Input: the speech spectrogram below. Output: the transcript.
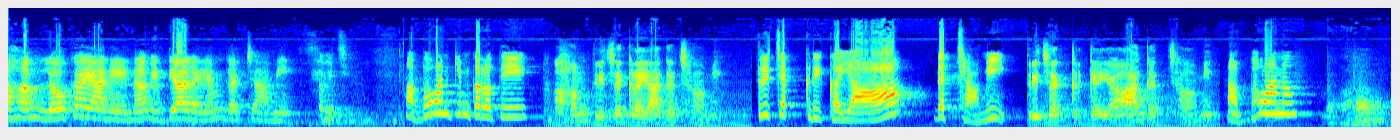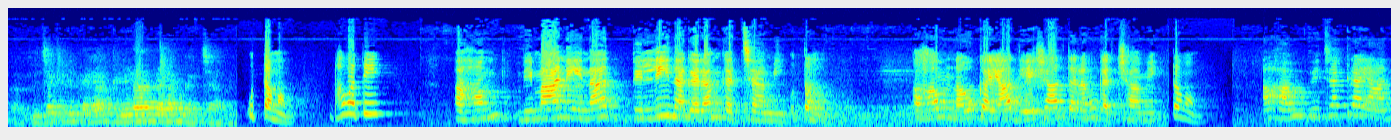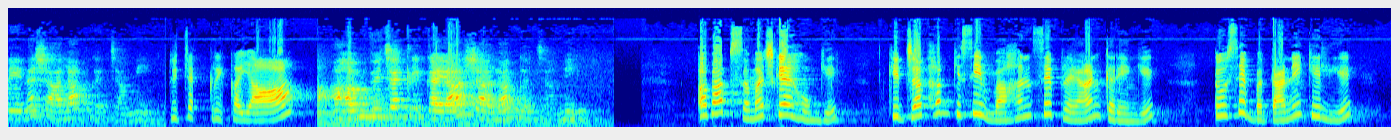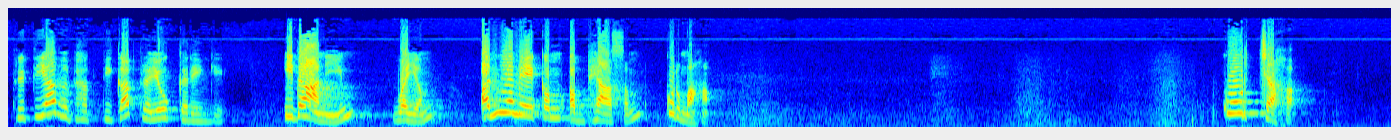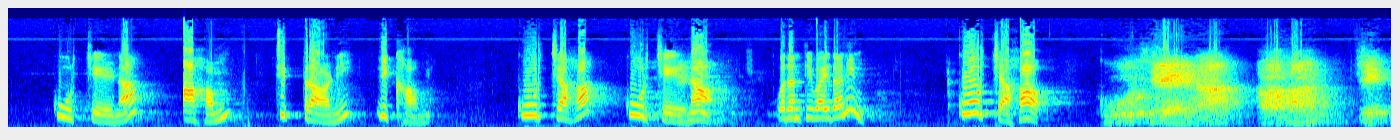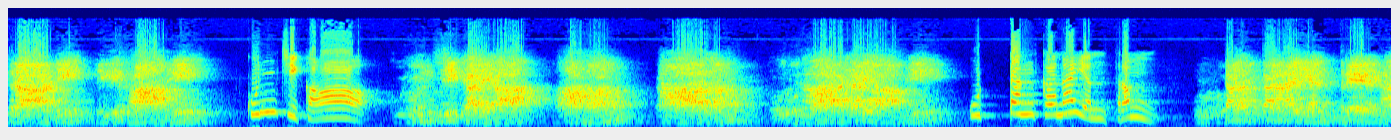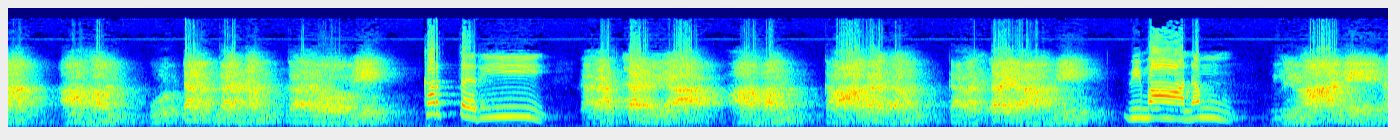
अहं लोकयानेन विद्यालयं गच्छामि हा, भवान् किं करोति? अहं त्रिचक्रया गच्छामि। त्रिचक्रिकया गच्छामि। त्रिचक्रिकया गच्छामि। हा, भवान्। उत्तमं। भवती? अहं विमानेन दिल्लीनगरं गच्छामि। उत्तमम्। अहं नौकया देशान्तरं गच्छामि। उत्तमम्। अहं द्विचक्रयानेन शालां गच्छामि। द्विचक्रिकया? अहं द्विचक्रिकया शालां गच्छामि। अब आप समझ गए होंगे कि जब हम किसी वाहन से प्रयाण करेंगे तो उसे बताने के लिए तृतीया विभक्ति का प्रयोग करेंगे। इदानीं वयम् अन्यमेकम् अभ्यासं कुर्मः। कूर्चः। कूर्चेण अहं चित्राणि लिखामि। कूर्चः कूर्चेण। वदन्ति वा इदानीं कूर्चः कूर्चेण अहं चित्राणि लिखामि कुञ्चिका कुञ्चिकया अहं तालम् उद्घाटयामि उट्टङ्कनयन्त्रम् उट्टङ्कनयन्त्रेण अहम् उट्टङ्कनं करोमि कर्तरी कर्तर्या अहं कागदं कर्तयामि विमानम्। विमानेन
